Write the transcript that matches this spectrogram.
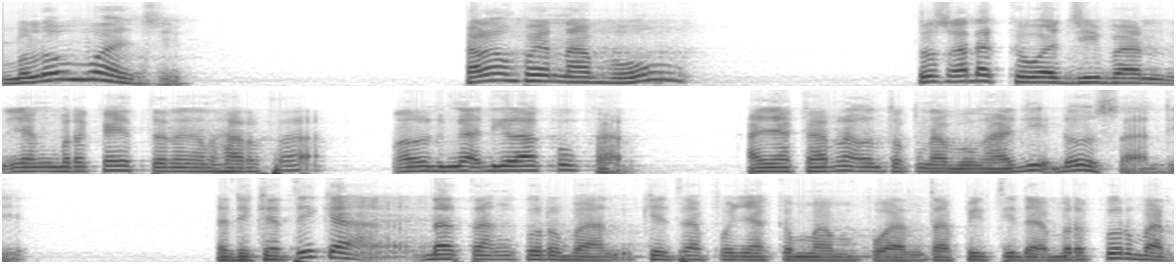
belum wajib. Kalau umpamanya nabung terus ada kewajiban yang berkaitan dengan harta lalu nggak dilakukan hanya karena untuk nabung haji dosa dia. Jadi ketika datang kurban kita punya kemampuan tapi tidak berkurban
